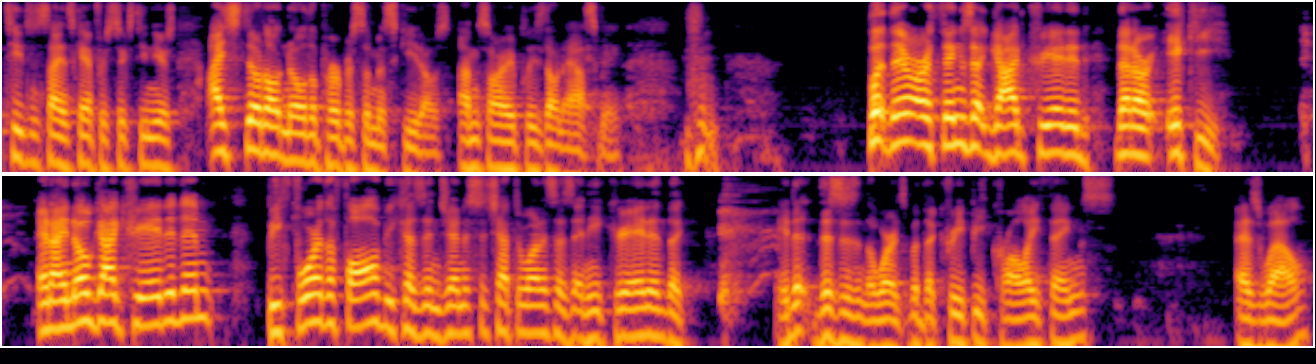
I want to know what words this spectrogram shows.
teaching science camp for 16 years. I still don't know the purpose of mosquitoes. I'm sorry, please don't ask me. but there are things that God created that are icky. And I know God created them before the fall because in Genesis chapter 1 it says, and he created the, it, this isn't the words, but the creepy, crawly things as well.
